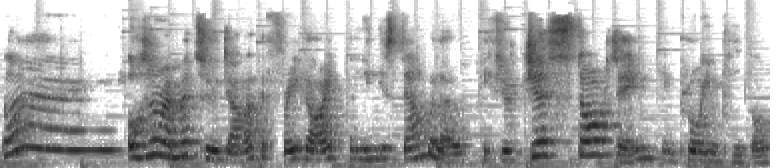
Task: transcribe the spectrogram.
Bye. Also remember to download the free guide. The link is down below if you're just starting employing people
